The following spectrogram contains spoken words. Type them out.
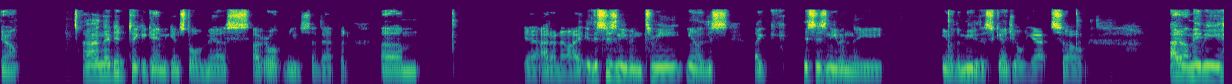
Yeah, and they did take a game against Ole Miss. Uh, well, you said that, but um, yeah, I don't know. I, this isn't even to me. You know, this like this isn't even the you know the meat of the schedule yet. So I don't know. Maybe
